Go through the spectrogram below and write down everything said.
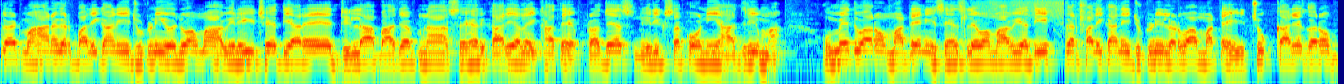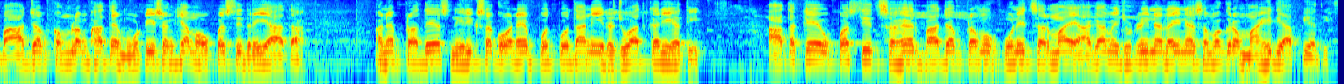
જૂનાગઢ મહાનગરપાલિકાની ચૂંટણી યોજવામાં આવી રહી છે ત્યારે જિલ્લા ભાજપના શહેર કાર્યાલય ખાતે પ્રદેશ નિરીક્ષકોની હાજરીમાં ઉમેદવારો માટેની સેન્સ લેવામાં આવી હતી. નગરપાલિકાની ચૂંટણી લડવા માટે ઈચ્છુક કાર્યકરો ભાજપ કમલમ ખાતે મોટી સંખ્યામાં ઉપસ્થિત રહ્યા હતા અને પ્રદેશ નિરીક્ષકોને પોતપોતાની રજૂઆત કરી હતી. આ તકે ઉપસ્થિત શહેર ભાજપ પ્રમુખ પુનિત શર્માએ આગામી ચૂંટણીને લઈને સમગ્ર માહિતી આપી હતી.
